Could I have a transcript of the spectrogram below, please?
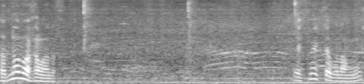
tadına bakamadık. Ekmek de bulamıyoruz.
